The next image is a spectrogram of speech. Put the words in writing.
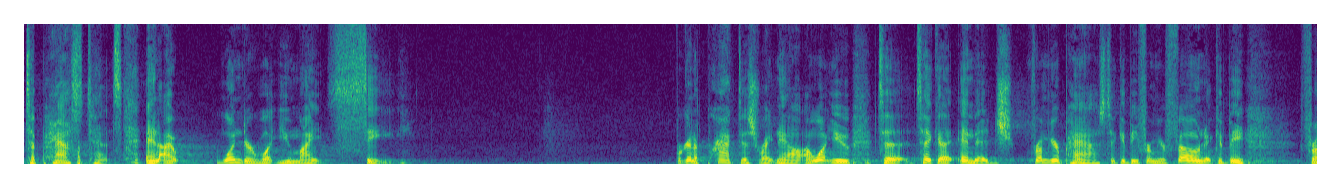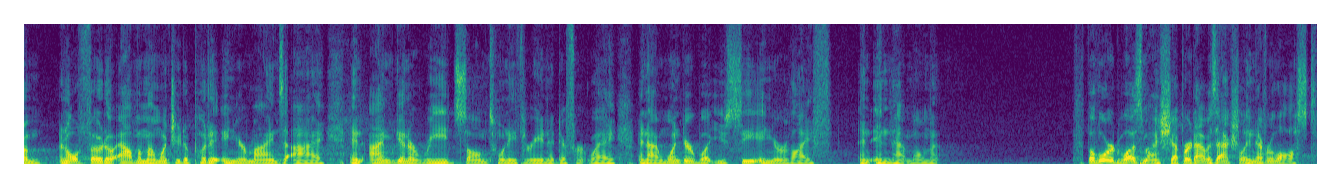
to past tense. And I wonder what you might see. We're going to practice right now. I want you to take an image from your past. It could be from your phone, it could be from an old photo album. I want you to put it in your mind's eye, and I'm going to read Psalm 23 in a different way. And I wonder what you see in your life and in that moment. The Lord was my shepherd. I was actually never lost.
